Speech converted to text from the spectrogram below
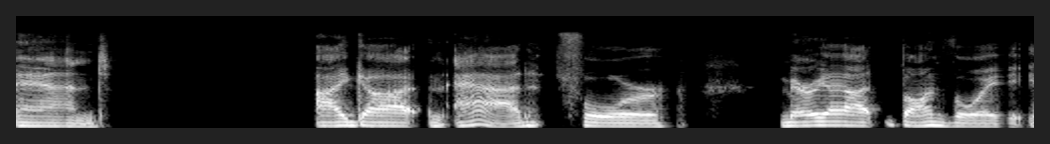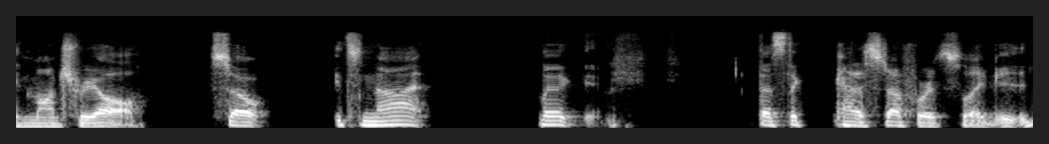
and I got an ad for Marriott Bonvoy in Montreal. So it's not like that's the kind of stuff where it's like. It,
